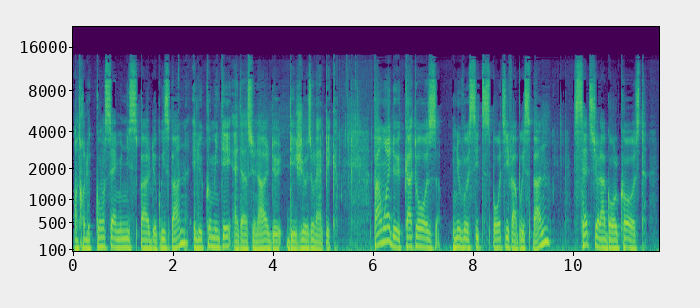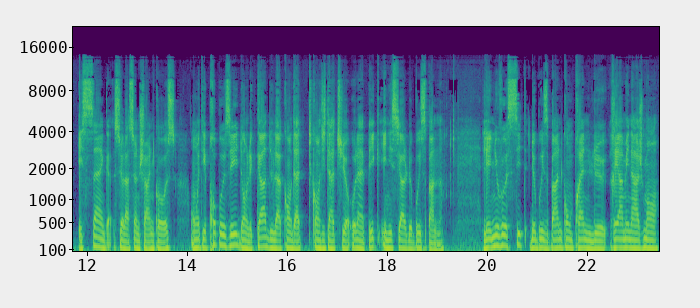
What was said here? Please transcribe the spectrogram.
entre le Conseil municipal de Brisbane et le Comité international des Jeux olympiques. Pas moins de 14 nouveaux sites sportifs à Brisbane, 7 sur la Gold Coast et 5 sur la Sunshine Coast ont été proposés dans le cadre de la candidature olympique initiale de Brisbane. Les nouveaux sites de Brisbane comprennent le réaménagement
